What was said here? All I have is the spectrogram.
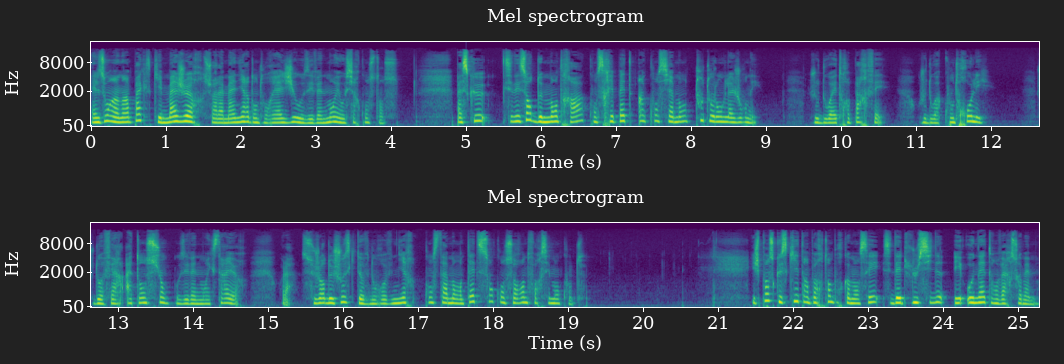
elles ont un impact qui est majeur sur la manière dont on réagit aux événements et aux circonstances. Parce que c'est des sortes de mantras qu'on se répète inconsciemment tout au long de la journée. Je dois être parfait, je dois contrôler, je dois faire attention aux événements extérieurs. Voilà, ce genre de choses qui doivent nous revenir constamment en tête sans qu'on s'en rende forcément compte. Et je pense que ce qui est important pour commencer, c'est d'être lucide et honnête envers soi-même.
